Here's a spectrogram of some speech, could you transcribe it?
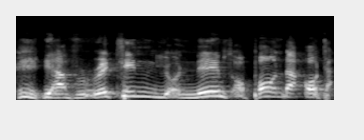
they have written your names upon that altar.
